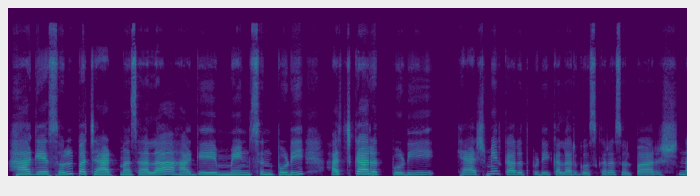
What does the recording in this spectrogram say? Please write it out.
ಹಾಗೆ ಸ್ವಲ್ಪ ಚಾಟ್ ಮಸಾಲ, ಹಾಗೆ ಮೆಣಸಿನ ಪುಡಿ ಅಚ್ ಖಾರದ ಪುಡಿ, ಕ್ಯಾಶ್ಮೀರ್ ಖಾರದ ಪುಡಿ ಕಲರ್ಗೋಸ್ಕರ ಸ್ವಲ್ಪ ಅರಿಶಿನ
